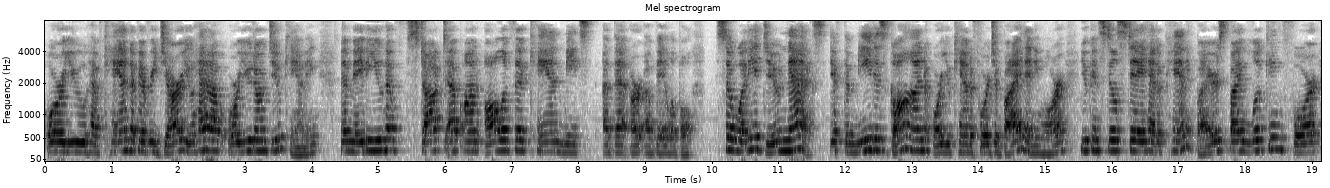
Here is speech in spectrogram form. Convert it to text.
or you have canned up every jar you have, or you don't do canning, then maybe you have stocked up on all of the canned meats uh, that are available. So what do you do next? If the meat is gone or you can't afford to buy it anymore, you can still stay ahead of panic buyers by looking for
